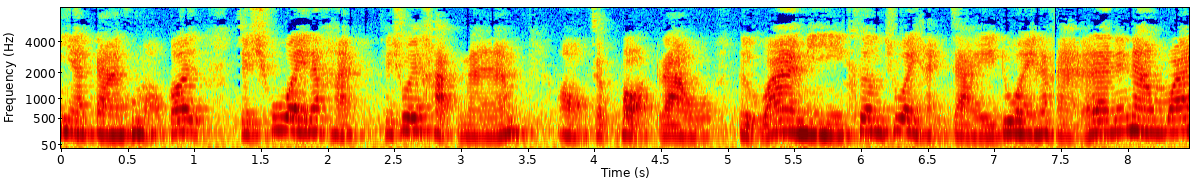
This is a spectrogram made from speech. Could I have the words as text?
มีอาการคุณหมอก็จะช่วยนะคะ จะช่วยขับน้ำออกจากปอดเรา หรือว่ามีเครื่องช่วยหายใจด้วยนะคะและแนะนำว่า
